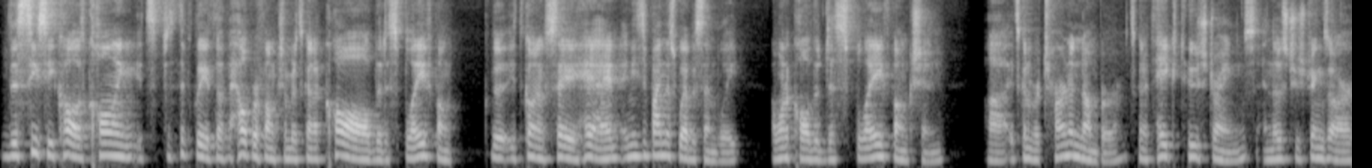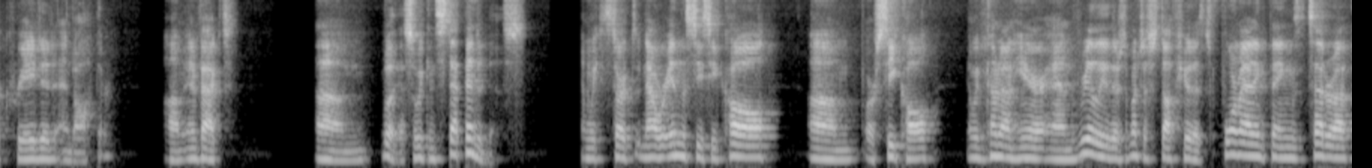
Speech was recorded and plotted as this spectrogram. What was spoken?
this CC call is calling, it's specifically, it's a helper function, but it's going to call the display function. It's going to say, hey, I, I, need to find this WebAssembly. I want to call the display function. Uh, it's going to return a number. It's going to take two strings, and those two strings are created and author. Um, in fact, um, well, so we can step into this and we can start, to, now we're in the CC call um, or C call, and we can come down here and really there's a bunch of stuff here that's formatting things, etc.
